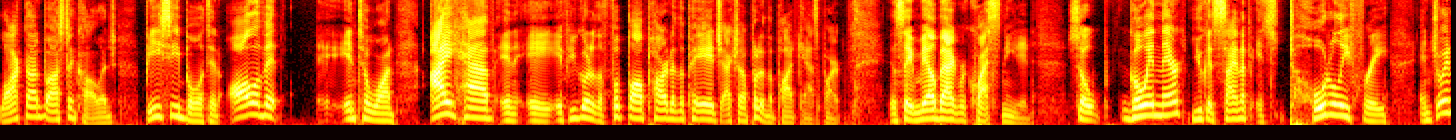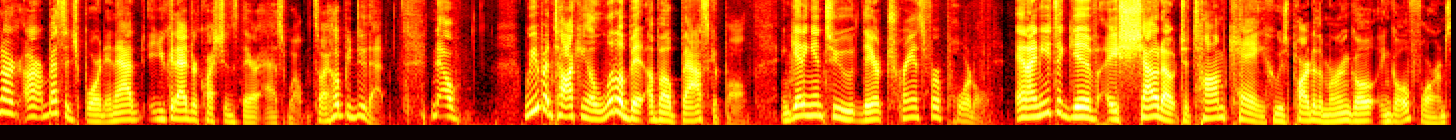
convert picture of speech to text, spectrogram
Locked On Boston College, BC Bulletin, all of it into one. I have an a if you go to the football part of the page, actually I'll put it in the podcast part. It'll say mailbag requests needed. So go in there, you can sign up. It's totally free and join our, our message board and add you can add your questions there as well. So I hope you do that. Now, we've been talking a little bit about basketball and getting into their transfer portal. And I need to give a shout out to Tom Kay, who's part of the Maroon Gold and Gold forums,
